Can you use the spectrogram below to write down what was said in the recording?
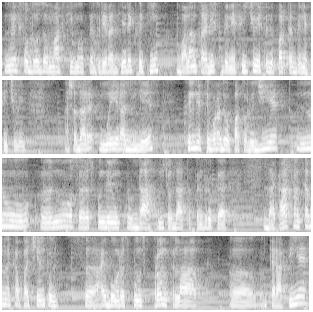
nu există o doză maximă pentru iradiere cât timp balanța risc-beneficiu este de partea beneficiului. Așadar, mă iradiez. Când este vorba de o patologie, nu, nu o să răspundem cu da niciodată, pentru că dacă asta înseamnă ca pacientul să aibă un răspuns prompt la uh, terapie,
